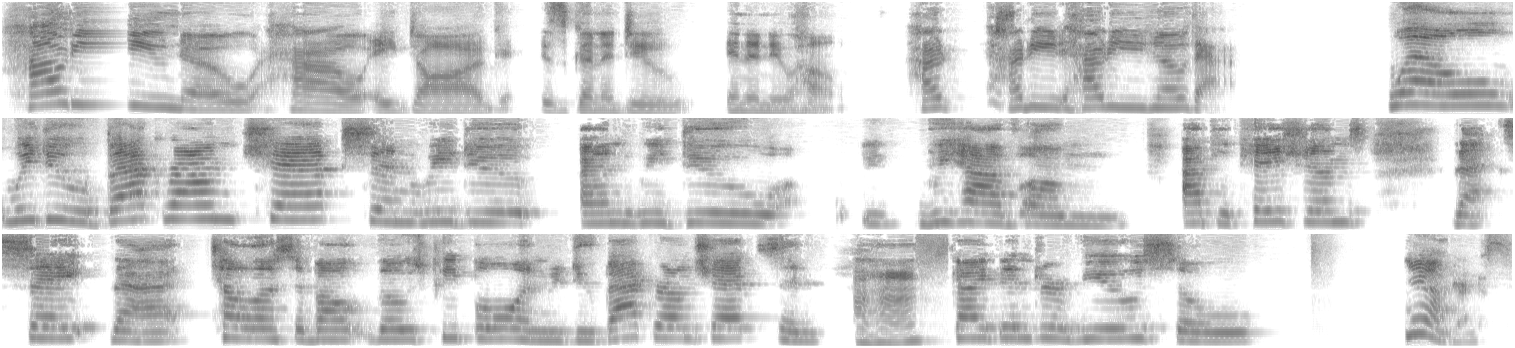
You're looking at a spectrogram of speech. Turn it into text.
How do you know how a dog is going to do in a new home? How how do you how do you know that well, we do background checks and we do and we do we have um applications that say that tell us about those people and we do background checks and uh-huh. Skype interviews so yeah. Yes.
